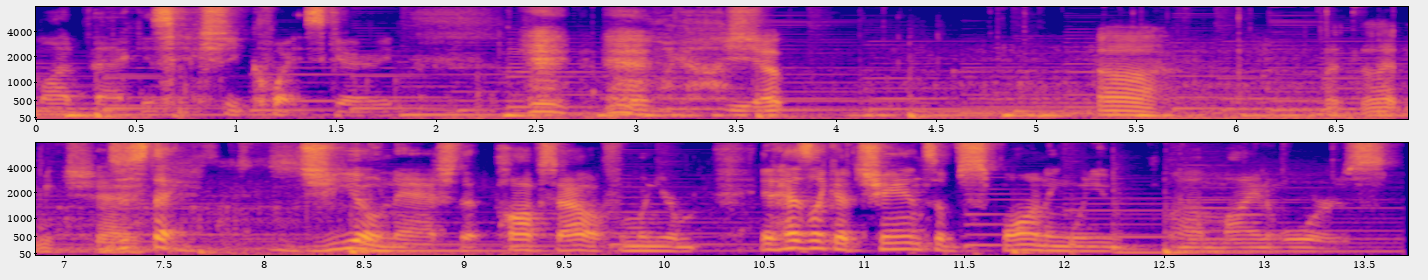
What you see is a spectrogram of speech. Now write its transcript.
mod pack is actually quite scary. Oh my gosh. Yep. Uh, let, let me check. Is this that Geonash that pops out from when you're. It has like a chance of spawning when you uh, mine ores.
